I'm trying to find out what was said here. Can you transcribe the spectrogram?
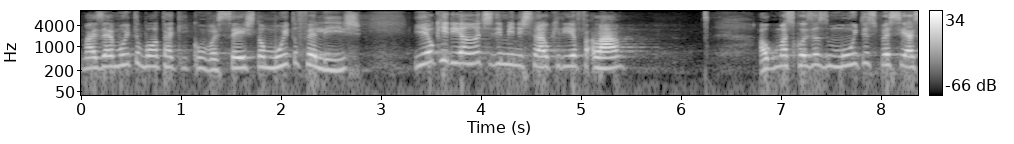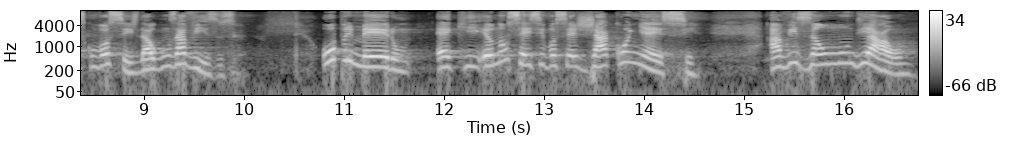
Mas é muito bom estar aqui com vocês. Estou muito feliz. E eu queria, antes de ministrar, eu queria falar algumas coisas muito especiais com vocês, dar alguns avisos. O primeiro é que eu não sei se você já conhece a Visão Mundial,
